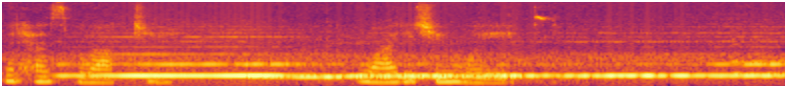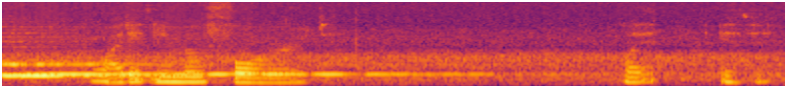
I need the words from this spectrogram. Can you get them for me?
What has blocked you? Why did you wait? Why didn't you move forward? What is it?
